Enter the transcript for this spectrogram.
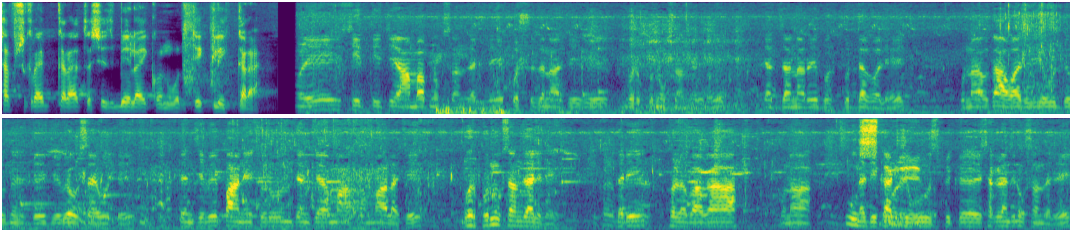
सबस्क्राईब करा तसेच बेल आयकॉनवरती क्लिक करा. मुळे शेतीचे आमाप नुकसान झालेले पशुधनाचे जे भरपूर नुकसान झाले त्यात जाणारे भरपूर दगावले आहेत. पुन्हा गावात जे उद्योगधंदे जे व्यवसाय होते त्यांचे बी पाणी सुरून त्यांच्या मा मालाचे भरपूर नुकसान झालेले आहे. तरी फळबागा पुन्हा नदीकाठची ऊस पिकं सगळ्यांचे नुकसान झाले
